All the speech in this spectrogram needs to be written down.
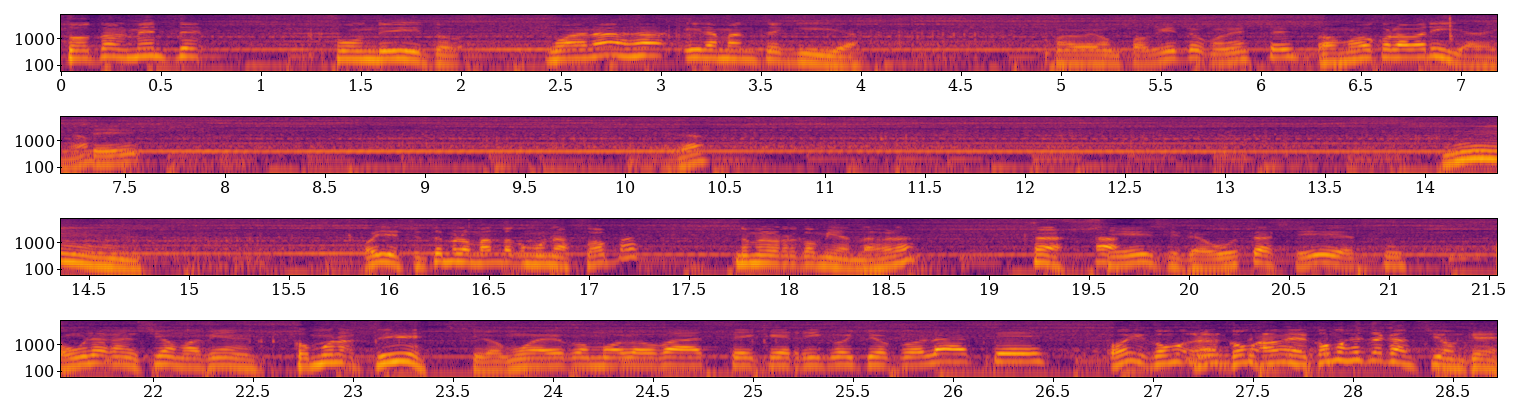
Totalmente fundidito. Guanaja y la mantequilla. Vamos a ver un poquito con este. Vamos con la varilla, venga. Sí. Mira. Mm. Oye, si usted me lo manda como una sopa, no me lo recomiendas, ¿verdad? Sí, si te gusta, sí. Con una canción más bien. Como una. Sí. Si lo mueve como lo bate, qué rico chocolate. Oye, ¿cómo, cómo- a ver, ¿cómo es esta canción? Que,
